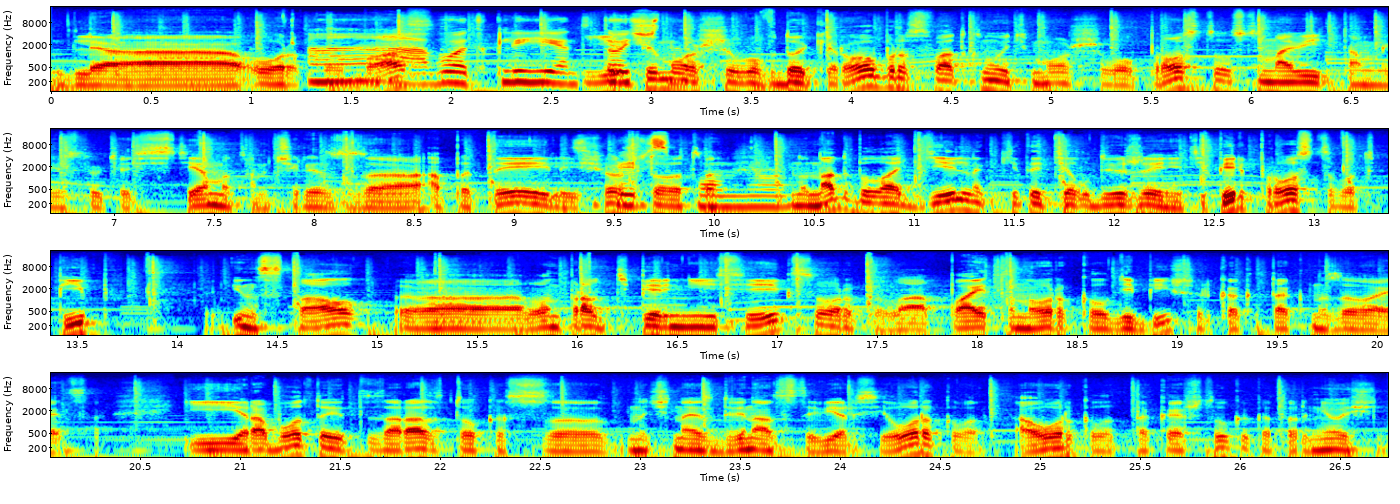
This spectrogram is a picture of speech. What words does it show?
для Oracle а, Bus. вот клиент, и точно. ты можешь его в докер образ воткнуть, можешь его просто установить, там, если у тебя система там через APT а, или Теперь еще что-то. Но надо было отдельно какие-то телодвижения. Теперь просто вот pip install. Э, он, правда, теперь не CX Oracle, а Python Oracle DB, что ли, как так называется. И работает, зараза, только с, начиная с 12 версии Oracle. А Oracle это такая штука, которая не очень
